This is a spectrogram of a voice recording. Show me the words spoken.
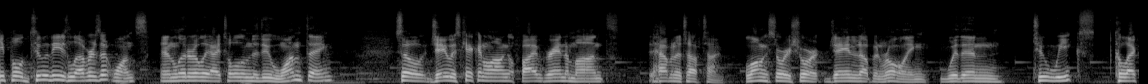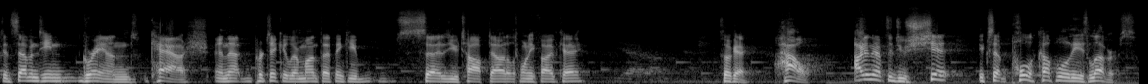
He pulled two of these levers at once, and literally I told him to do one thing. So Jay was kicking along at five grand a month, having a tough time. Long story short, Jay ended up enrolling within two weeks, collected 17 grand cash, and that particular month, I think you said you topped out at 25K? Yeah. It's okay. How? I didn't have to do shit except pull a couple of these levers.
